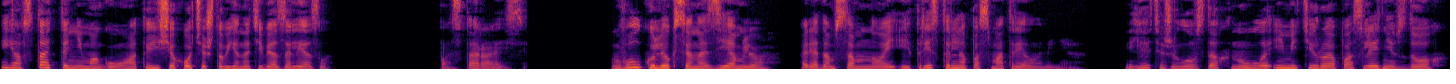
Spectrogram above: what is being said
Я встать-то не могу, а ты еще хочешь, чтобы я на тебя залезла? Постарайся. Волк улегся на землю рядом со мной и пристально посмотрел на меня. Я тяжело вздохнула, имитируя последний вздох,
